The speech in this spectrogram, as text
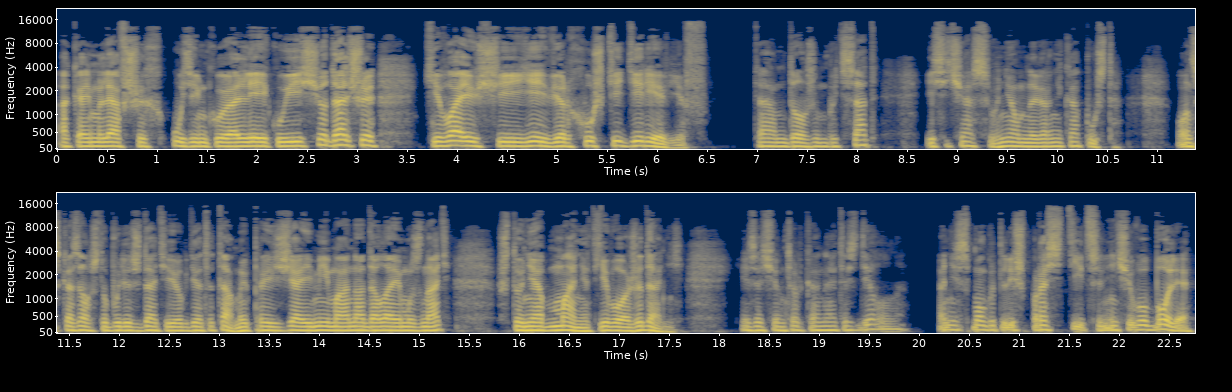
окаймлявших узенькую аллейку, и еще дальше кивающие ей верхушки деревьев. Там должен быть сад, и сейчас в нем наверняка пусто. Он сказал, что будет ждать ее где-то там, и, проезжая мимо, она дала ему знать, что не обманет его ожиданий. И зачем только она это сделала? Они смогут лишь проститься, ничего более.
